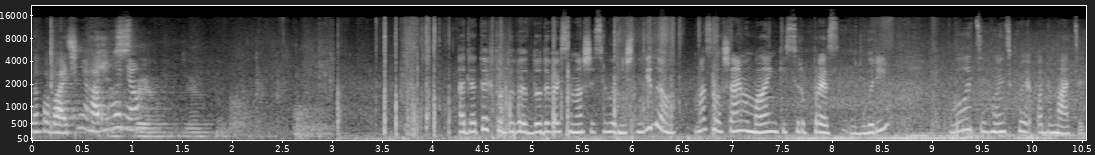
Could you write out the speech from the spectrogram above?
До побачення, гарного дня. Щасливо. Дякую. А для тих, хто додивився наше сьогоднішнє відео, ми залишаємо маленький сюрприз в дворі вулиці Гунської, 11.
